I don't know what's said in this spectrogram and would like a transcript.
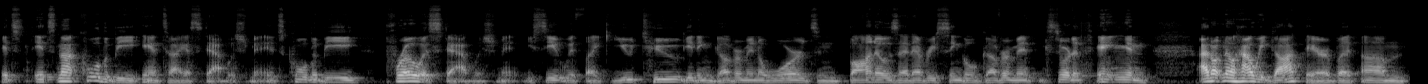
it's it's not cool to be anti-establishment. It's cool to be pro-establishment. You see it with like U2 getting government awards and Bono's at every single government sort of thing and I don't know how we got there, but um,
